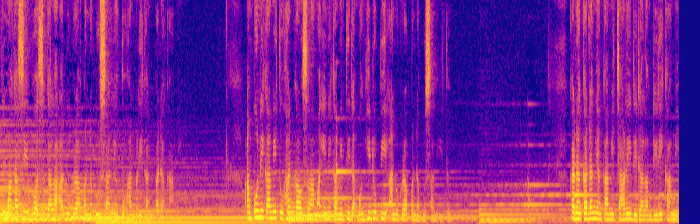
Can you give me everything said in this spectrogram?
Terima kasih buat segala anugerah penebusan yang Tuhan berikan pada kami. Ampuni kami Tuhan kalau selama ini kami tidak menghidupi anugerah penebusan itu. Kadang-kadang yang kami cari di dalam diri kami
